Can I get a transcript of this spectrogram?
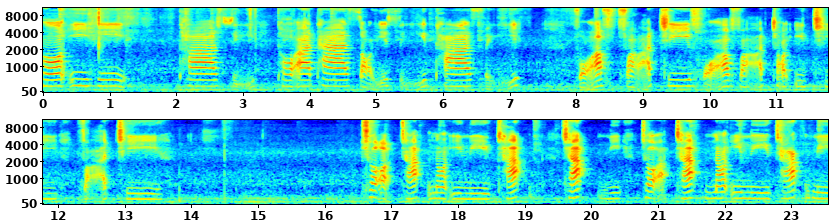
ฮออีฮีทาสีทออาทาสอยสีทาสีฝอฝาชีฝอฝาชออีชีฝาชีชอชะนออีนีชะชะนีชอชะนออีนีชะนี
